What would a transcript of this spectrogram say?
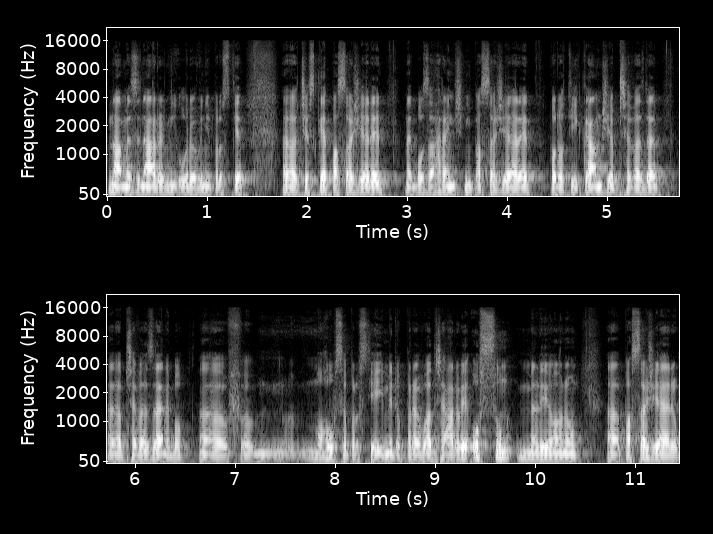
na mezinárodní úrovni prostě eh, české pasažéry nebo zahraniční pasažéry. Podotýkám, že převeze, eh, převeze nebo eh, mohou se prostě jimi dopravovat řádově 8 milionů pasažérů.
